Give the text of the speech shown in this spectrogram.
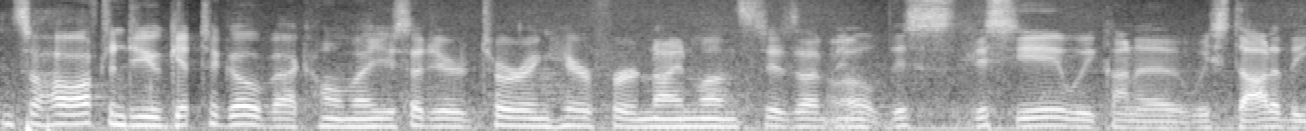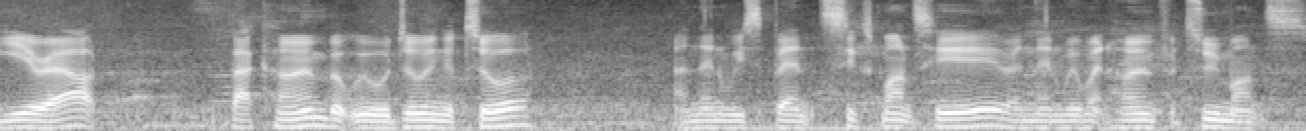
and so, how often do you get to go back home? Uh, You said you're touring here for nine months. Does that mean? Well, this this year we kind of we started the year out back home, but we were doing a tour, and then we spent six months here, and then we went home for two months.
